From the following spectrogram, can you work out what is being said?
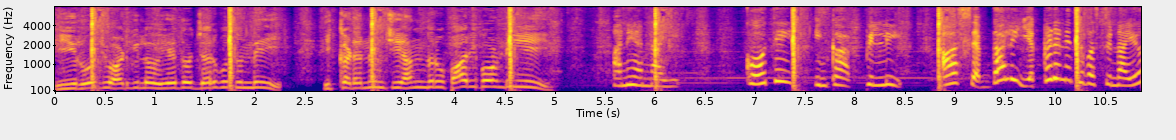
ఈ రోజు అడవిలో ఏదో జరుగుతుంది. ఇక్కడ నుంచి అందరూ పారిపోండి. అని అన్నాయి. కోతి ఇంకా పిల్లి ఆ శబ్దాలు ఎక్కడి నుంచి వస్తున్నాయో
